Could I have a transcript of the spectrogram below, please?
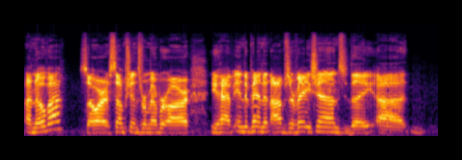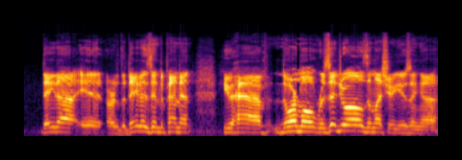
ANOVA. So our assumptions, remember, are you have independent observations, the uh, data is, or the data is independent. You have normal residuals unless you're using a,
